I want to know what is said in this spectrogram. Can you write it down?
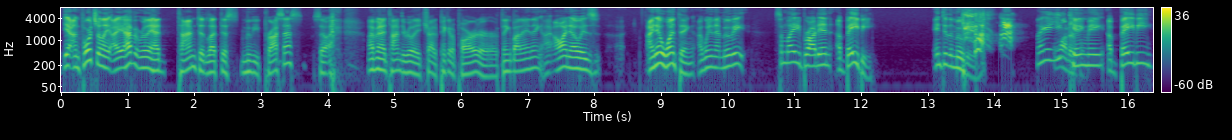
yeah, unfortunately, I haven't really had time to let this movie process. So I haven't had time to really try to pick it apart or think about anything. I, all I know is I know one thing. I went in that movie. Some lady brought in a baby into the movie. like, are you Wonderful. kidding me? A baby?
